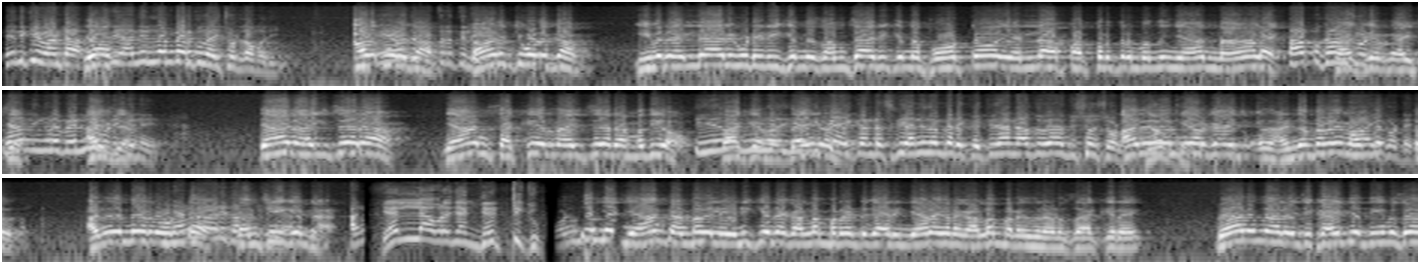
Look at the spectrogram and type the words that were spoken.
എനിക്ക് വേണ്ട. ശ്രീ അനിൽ നമ്പ്യാർക്ക് അയച്ചു കൊടുത്താൽ മതി. കാണിച്ചു കൊടുക്കാം. ഇവരെല്ലാരും കൂടി ഇരിക്കുന്ന സംസാരിക്കുന്ന ഫോട്ടോ എല്ലാ പത്രത്തിലും വന്ന് ഞാൻ നാളെ ഞാൻ നിങ്ങളെ വെല്ലുവിളിക്കണേ. ഞാൻ അയച്ചു തരാം. ഞാൻ സക്കീറിന് അയച്ചു തരാം. മതിയോ? ഞാൻ എല്ലാവരും ഞെട്ടിക്കും. ഉണ്ടെന്ന് കണ്ടതിൽ എനിക്ക് എന്നെ കള്ളം പറഞ്ഞിട്ട് കാര്യം ഞാൻ അങ്ങനെ കള്ളം പറയുന്നതിനാണ് സാക്കിറെ. വേറൊന്നും ആലോചിച്ച് കഴിഞ്ഞ നിയമസഭാ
